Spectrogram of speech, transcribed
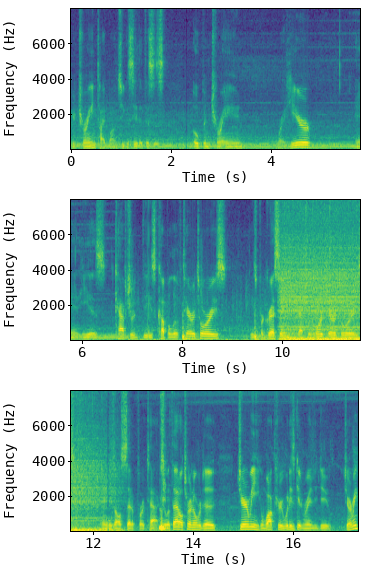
your terrain type on. So you can see that this is open terrain right here. And he has captured these couple of territories. He's progressing capture more territories. And he's all set up for attack. So with that, I'll turn over to Jeremy. He can walk through what he's getting ready to do. Jeremy?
